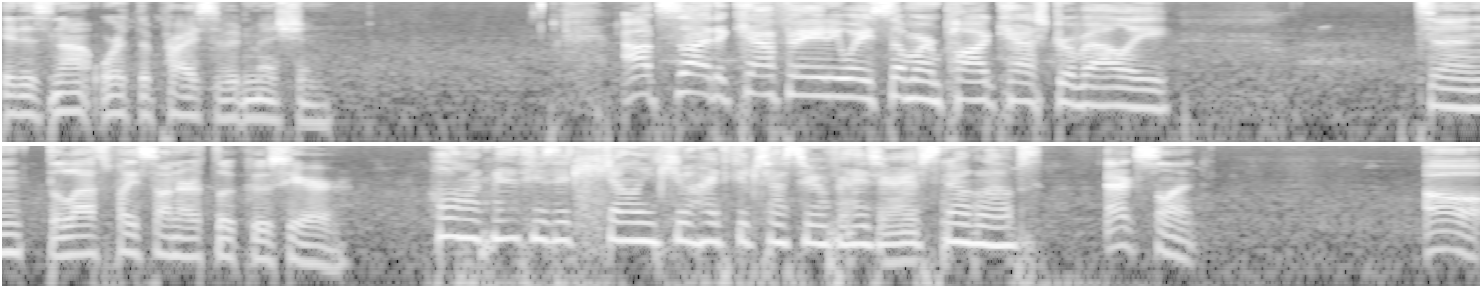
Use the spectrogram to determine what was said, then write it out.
it is not worth the price of admission outside a cafe anyway somewhere in podcastro valley Ten, the last place on earth. Look who's here. Hello, Mike Matthews. It's Jolly Joe Hardskip Shop Supervisor. I have snow globes. Excellent. Oh,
